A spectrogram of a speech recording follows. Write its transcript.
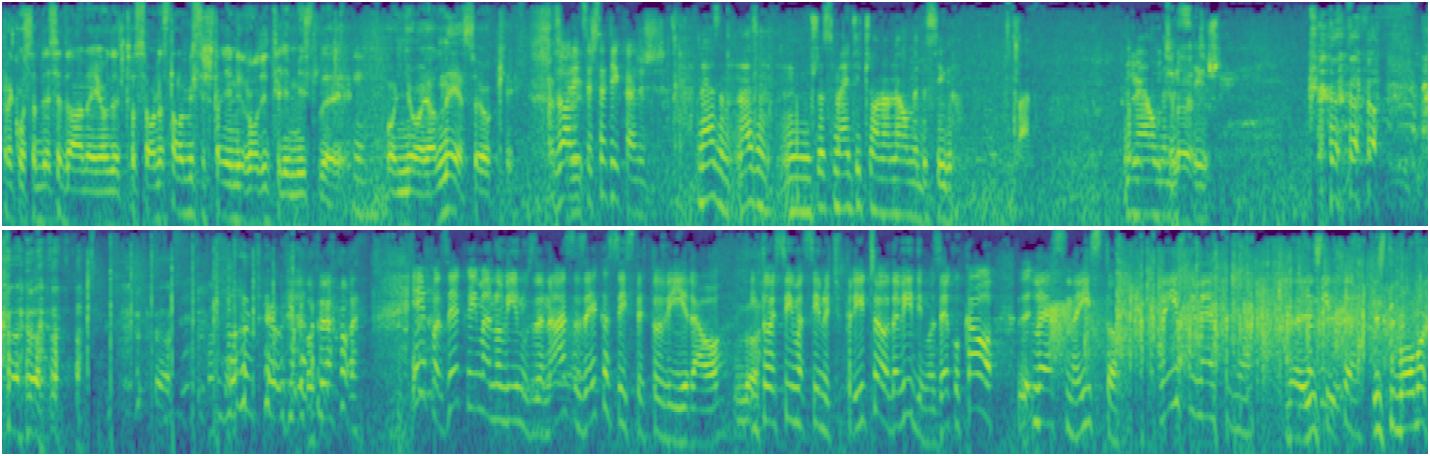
preko 80 dana i onda je to se, ona stalno misli šta njeni roditelji misle o njoj, ali ne, sve je okej. Zorice, šta ti kažeš? Ne znam, ne znam, m, što se mene tiče, ona ne ume da se igra. Stvarno. Ne ume da se igra. E pa Zeka ima novinu za nas, Zeka se istetovirao. Da. I to je svima sinoć pričao, da vidimo Zeko, kao Vesna, isto. Na istim mestima. Ne, isti, isti momak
